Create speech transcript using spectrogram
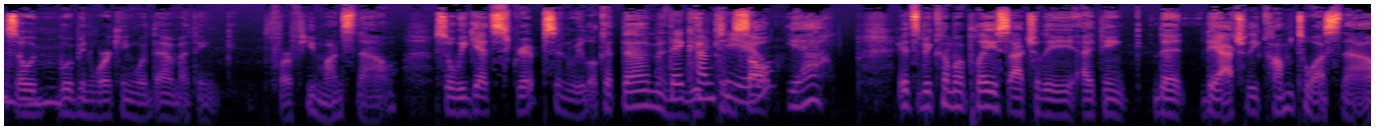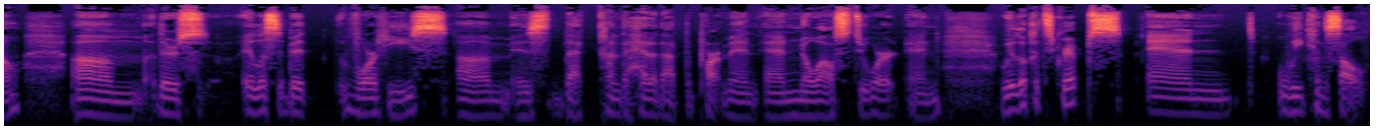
So we've, we've been working with them, I think, for a few months now. So we get scripts and we look at them and They we come to you? consult. Yeah. It's become a place actually, I think, that they actually come to us now. Um, there's Elizabeth Voorhees um, is that kind of the head of that department, and Noel Stewart, and we look at scripts and we consult.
